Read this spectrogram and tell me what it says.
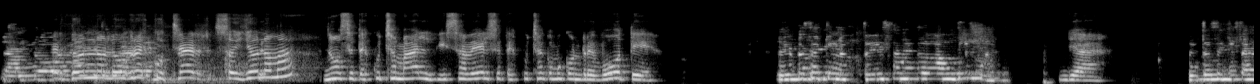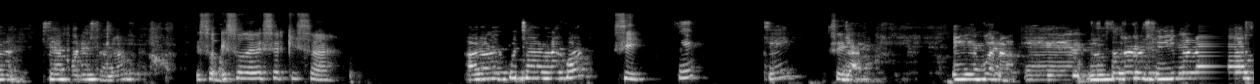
las normas. Perdón, no logro escuchar. ¿Soy yo nomás? No, se te escucha mal, Isabel, se te escucha como con rebote. Lo que pasa es que no estoy usando audífono. Ya. Entonces quizás sea por eso, ¿no? Eso, eso debe ser quizá. ¿Ahora me escuchan mejor? Sí. ¿Sí? ¿Sí? Sí. Ya. Eh, bueno, eh, nosotros recibimos los,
